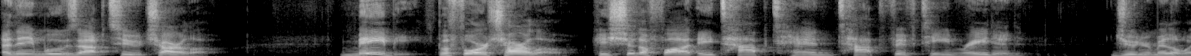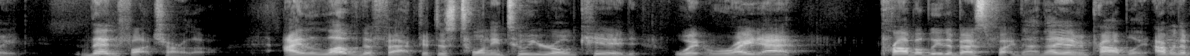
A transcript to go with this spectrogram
and then he moves up to Charlo. Maybe before Charlo, he should have fought a top 10, top 15 rated junior middleweight, then fought Charlo. I love the fact that this 22 year old kid went right at probably the best fight, not, not even probably, I'm going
